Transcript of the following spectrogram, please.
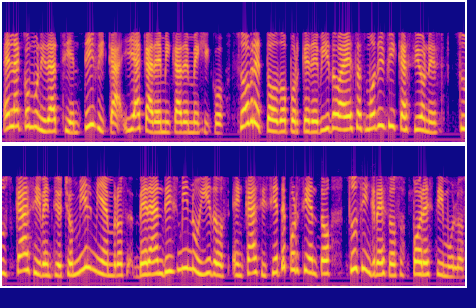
en la comunidad científica y académica de México, sobre todo porque debido a esas modificaciones sus casi 28 mil miembros verán disminuidos en casi 7% sus ingresos por estímulos.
